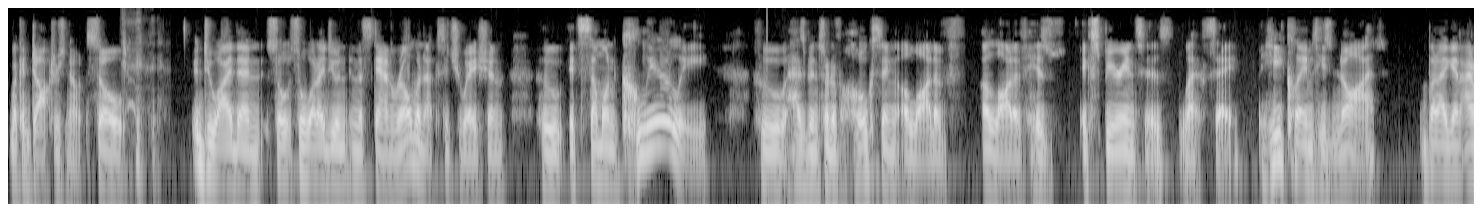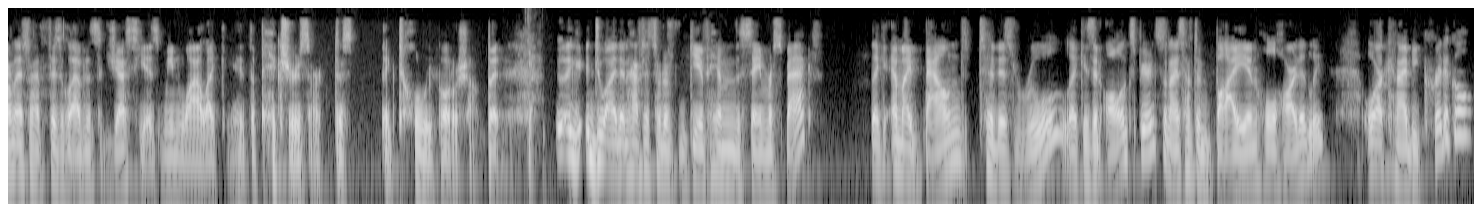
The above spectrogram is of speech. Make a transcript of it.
like a doctor's note. So. do I then so so what I do in, in the Stan Romanek situation, who it's someone clearly who has been sort of hoaxing a lot of a lot of his experiences, let's say. He claims he's not, but again, I don't necessarily have physical evidence to suggest he is. Meanwhile, like the pictures are just like totally photoshopped. But yeah. do I then have to sort of give him the same respect? Like, am I bound to this rule? Like, is it all experience and I just have to buy in wholeheartedly? Or can I be critical?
